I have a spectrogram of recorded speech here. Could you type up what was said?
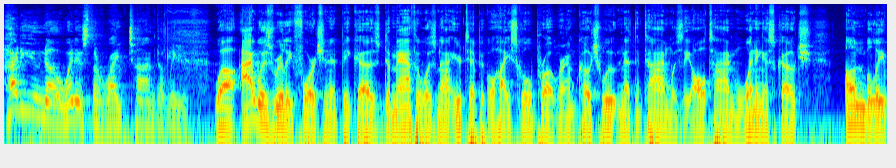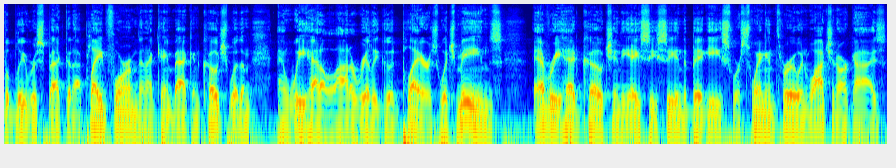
How do you know when is the right time to leave? Well, I was really fortunate because DeMatha was not your typical high school program. Coach Wooten at the time was the all-time winningest coach, unbelievably respected. I played for him, then I came back and coached with him, and we had a lot of really good players, which means every head coach in the ACC and the Big East were swinging through and watching our guys.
